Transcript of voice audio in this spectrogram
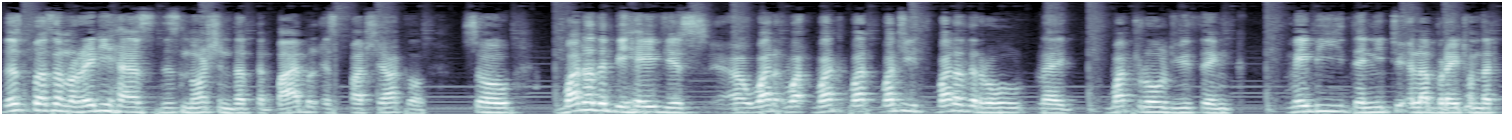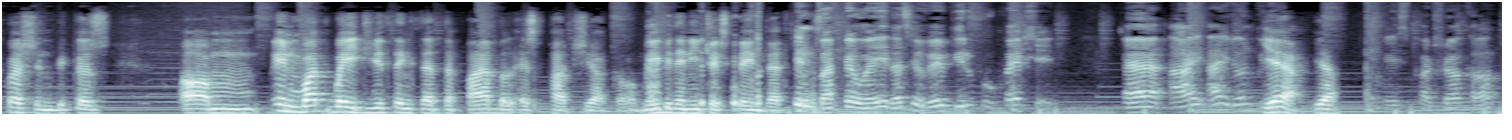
this person already has this notion that the Bible is patriarchal. So, what are the behaviors? Uh, what, what, what, what, what do you? What are the role? Like, what role do you think? Maybe they need to elaborate on that question because um, in what way do you think that the Bible is patriarchal? Maybe they need to explain that. By the way, that's a very beautiful question. Uh, I, I don't believe yeah, yeah. it's patriarchal,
